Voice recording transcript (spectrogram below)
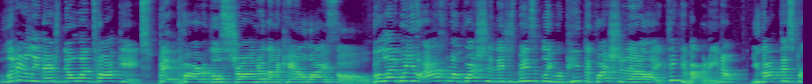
literally there's no one talking. Spit particles stronger than a can of Lysol. But like when you ask them a question, they just basically repeat the question and are like, think about it, you know? You got this for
